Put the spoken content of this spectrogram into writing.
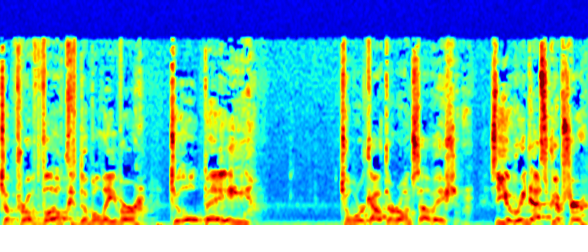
to provoke the believer to obey, to work out their own salvation. See, you read that scripture,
